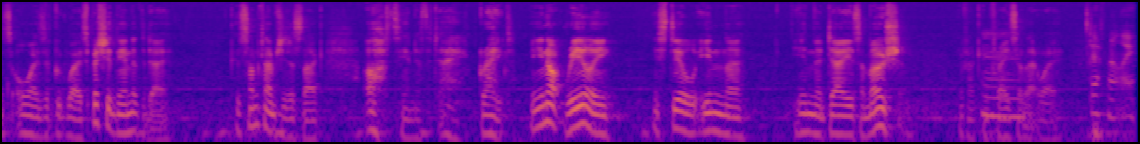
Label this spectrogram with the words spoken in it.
It's always a good way, especially at the end of the day. Because sometimes you're just like, oh, it's the end of the day, great. But you're not really, you're still in the, in the day's emotion, if I can phrase it Mm. that way. definitely.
